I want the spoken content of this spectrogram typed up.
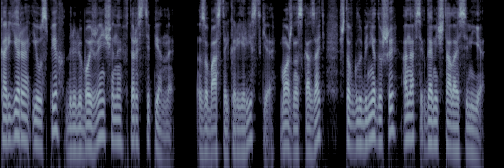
Карьера и успех для любой женщины второстепенны. Зубастой карьеристке можно сказать, что в глубине души она всегда мечтала о семье,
